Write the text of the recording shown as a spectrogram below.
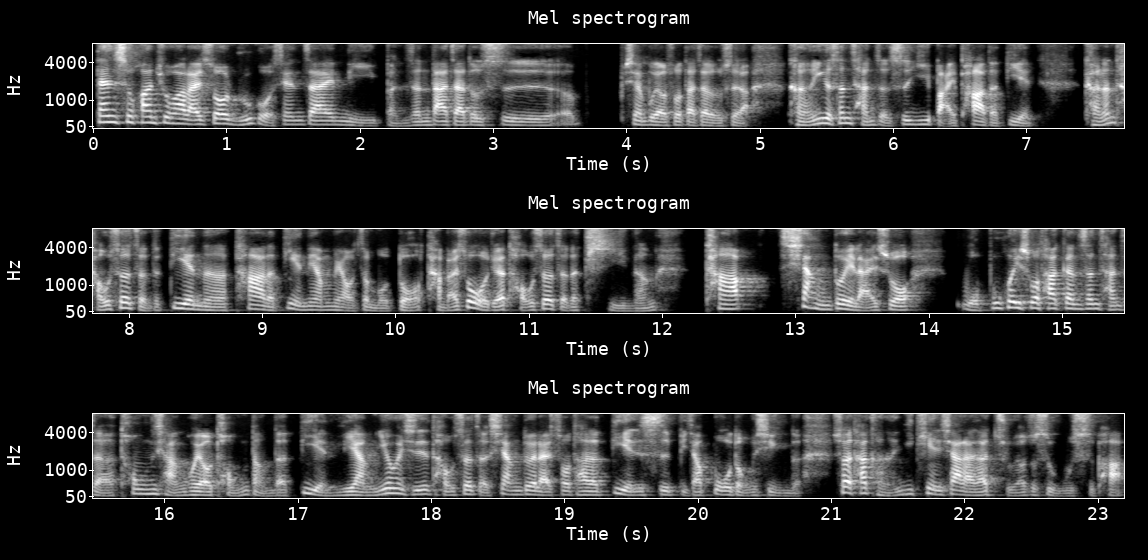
但是换句话来说，如果现在你本身大家都是，先不要说大家都是了，可能一个生产者是一百帕的电，可能投射者的电呢，它的电量没有这么多。坦白说，我觉得投射者的体能，它相对来说。我不会说它跟生产者通常会有同等的电量，因为其实投射者相对来说它的电是比较波动性的，所以它可能一天下来它主要就是五十帕。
